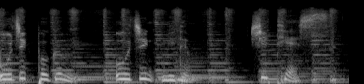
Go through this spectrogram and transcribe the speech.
오직 복음, 오직 믿음. CTS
